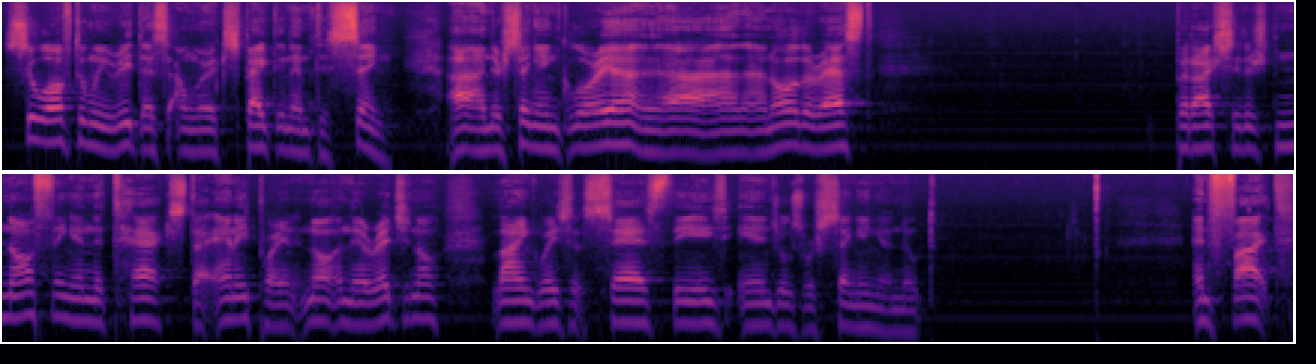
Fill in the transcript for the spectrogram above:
So often we read this and we're expecting them to sing. Uh, and they're singing Gloria and, uh, and, and all the rest. But actually, there's nothing in the text at any point, not in the original language, that says these angels were singing a note. In fact,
